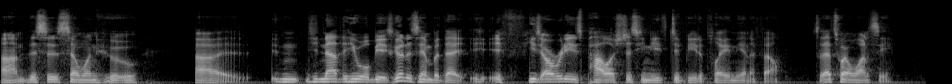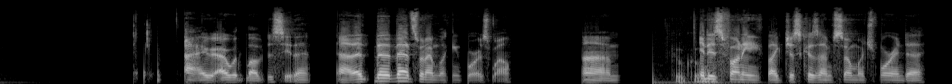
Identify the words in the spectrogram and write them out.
Um, this is someone who. Uh, not that he will be as good as him, but that if he's already as polished as he needs to be to play in the NFL. So that's what I want to see. I, I would love to see that. Uh, that, that. That's what I'm looking for as well. Um, Cool, cool. It is funny, like just because I'm so much more into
